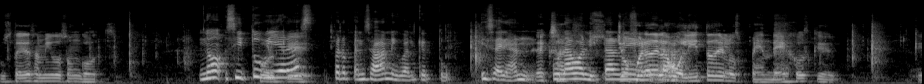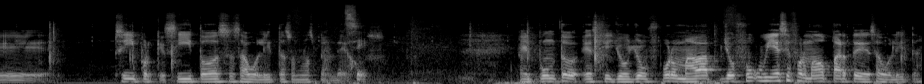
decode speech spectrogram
Ustedes amigos son gods. No, si tuvieras, Porque- pero pensaban igual que tú. Y serían Exacto. una bolita de... Yo fuera de la bolita de los pendejos que que sí, porque sí, todas esas bolitas son unos pendejos. Sí. El punto es que yo, yo formaba, yo fu- hubiese formado parte de esa bolita.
